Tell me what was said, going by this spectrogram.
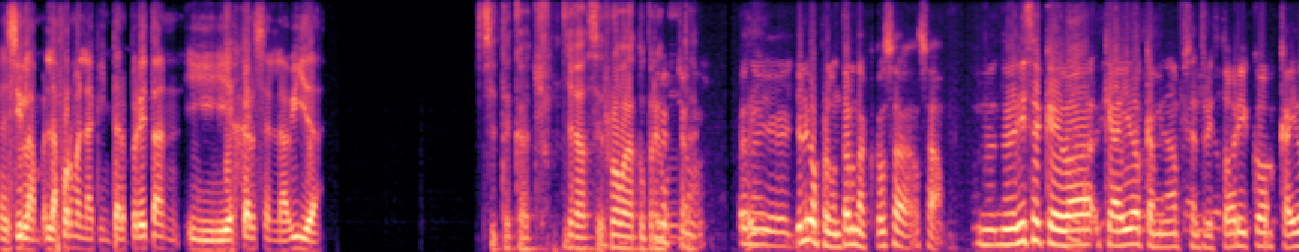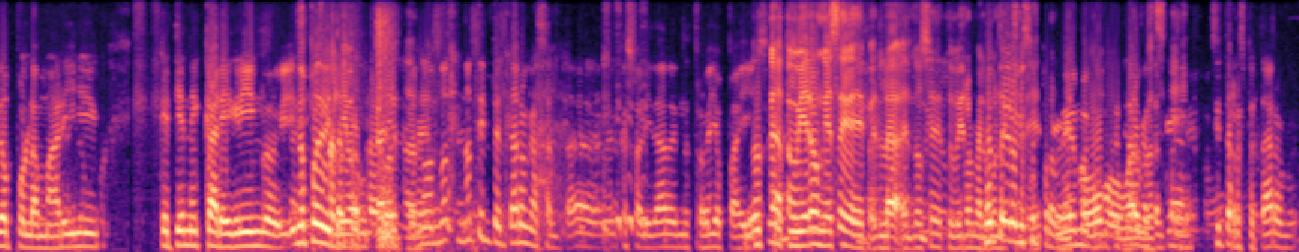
Es decir, la, la forma en la que interpretan y ejercen la vida. Sí te cacho. Ya, sí, roba tu pregunta. Bueno, yo, yo le iba a preguntar una cosa, o sea, me me dice que va, que ha ido caminando por el centro histórico, que ha ido por la Marín, que tiene care gringo, y no puedo evitar preguntar esto, ¿no? No, no te intentaron asaltar de casualidad en nuestro bello país. O sea, tuvieron ese, la- no sé, tuvieron No algún tuvieron ese problema, o algo así. sí te respetaron. güey.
